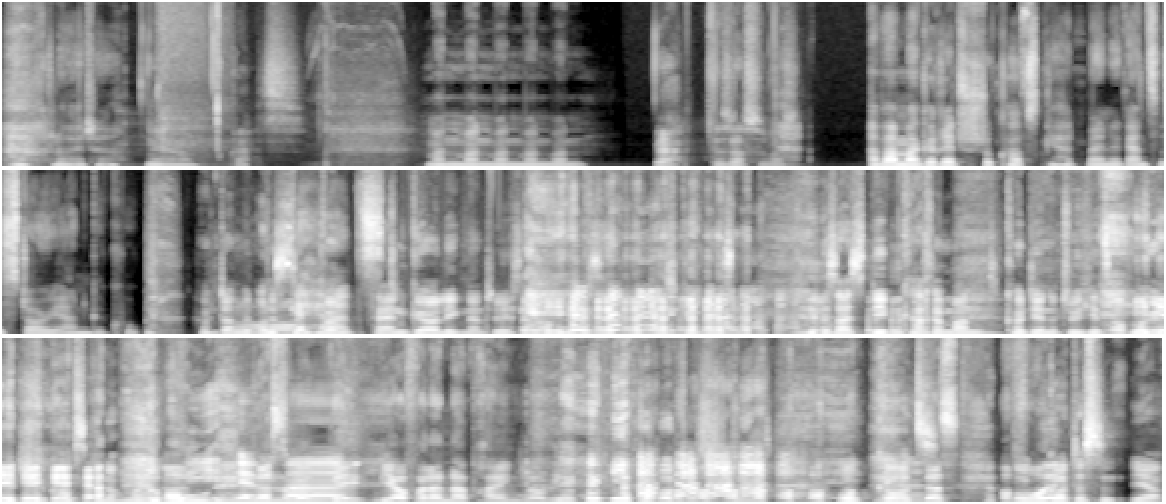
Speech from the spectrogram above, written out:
Ach, Leute. ja. Mann, Mann, Mann, Mann, Mann. Ja, da sagst du was. Aber Margarete Stokowski hat meine ganze Story angeguckt. Und damit Und bist du beim. Fangirling natürlich dann auch sehr glücklich gewesen. Das heißt, neben Kachelmann könnt ihr natürlich jetzt auch Margarete Stokowski nochmal Oh, schreiben. Wie das immer. wären Welten, die aufeinander prallen, glaube ich. Oh Gott. Das, oh obwohl, Gott, das sind, ja.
